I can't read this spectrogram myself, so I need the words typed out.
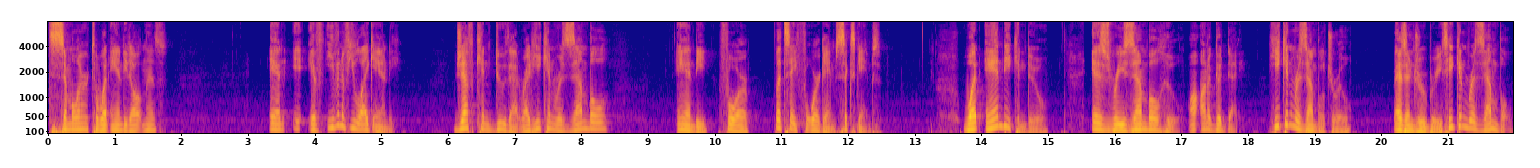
similar to what Andy Dalton is? And if even if you like Andy, Jeff can do that, right? He can resemble Andy for, let's say, four games, six games. What Andy can do is resemble who on a good day? He can resemble Drew, as in Drew Brees. He can resemble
